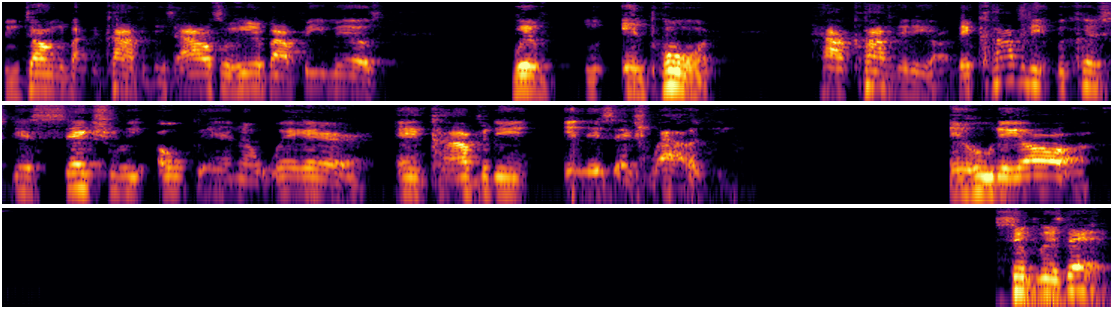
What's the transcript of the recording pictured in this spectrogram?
and talking about the confidence. I also hear about females with in porn how confident they are. They're confident because they're sexually open and aware and confident in their sexuality and who they are. Simple as that.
